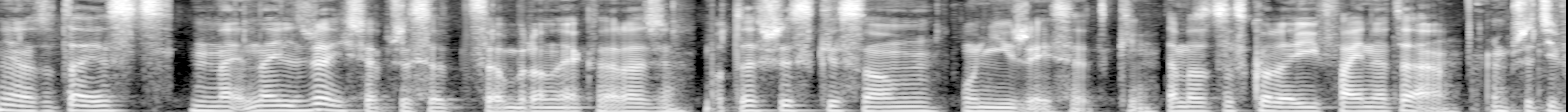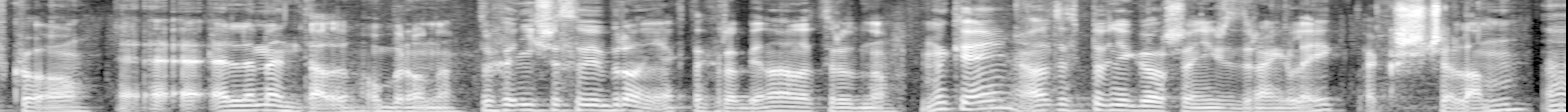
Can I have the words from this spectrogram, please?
Nie no, tutaj jest naj, najlżejsze przy setce obrony jak na razie, bo te wszystkie są poniżej setki. Tam za to z kolei fajne te, przeciwko e e elemental obrona. Trochę niższe sobie broni jak tak robię, no ale trudno. Okej, ale to jest pewnie gorsze niż Dranglake, tak szczelam. A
